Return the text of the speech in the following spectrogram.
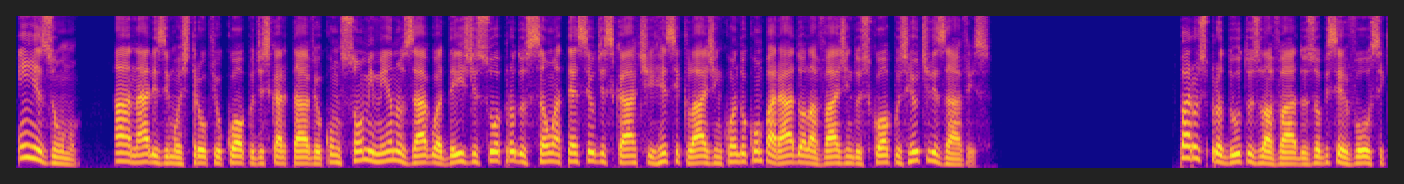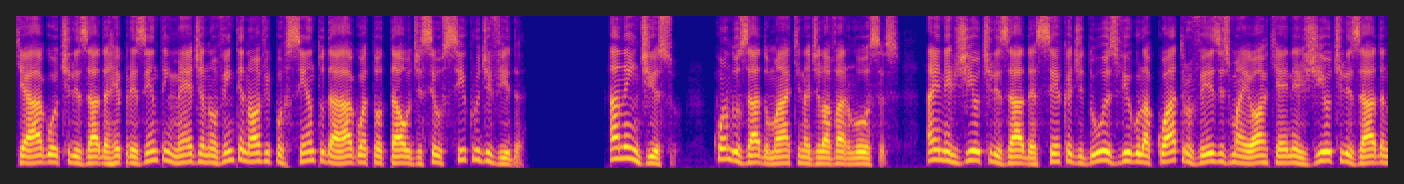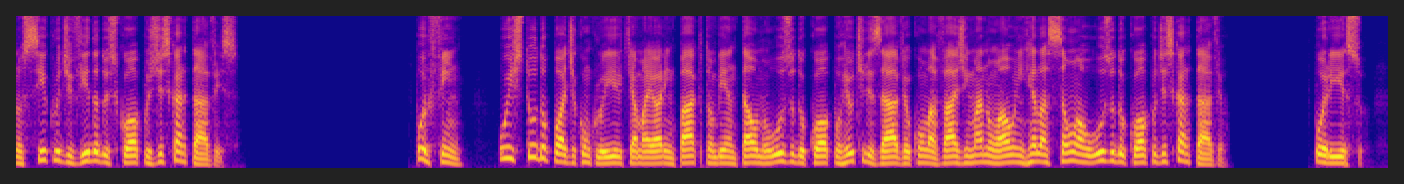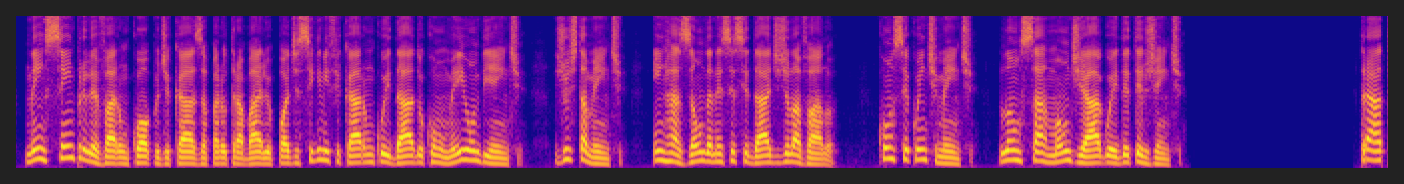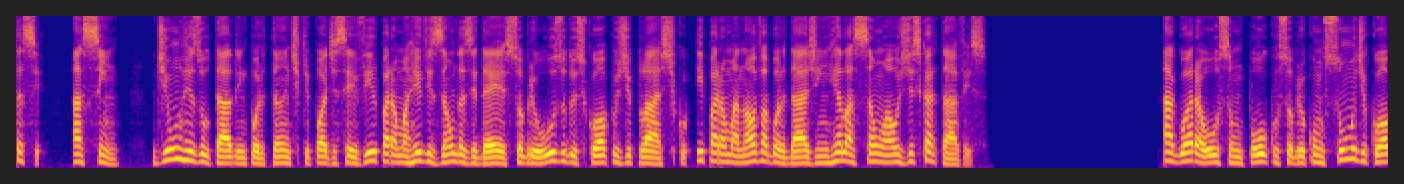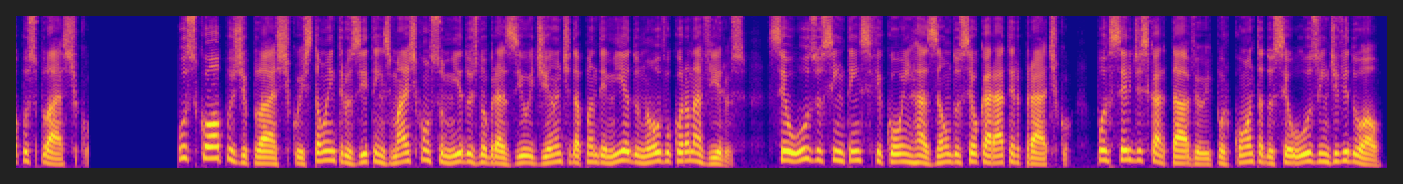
Em resumo, a análise mostrou que o copo descartável consome menos água desde sua produção até seu descarte e reciclagem quando comparado à lavagem dos copos reutilizáveis. Para os produtos lavados, observou-se que a água utilizada representa em média 99% da água total de seu ciclo de vida. Além disso, quando usado máquina de lavar louças, a energia utilizada é cerca de 2,4 vezes maior que a energia utilizada no ciclo de vida dos copos descartáveis. Por fim, o estudo pode concluir que há maior impacto ambiental no uso do copo reutilizável com lavagem manual em relação ao uso do copo descartável. Por isso, nem sempre levar um copo de casa para o trabalho pode significar um cuidado com o meio ambiente, justamente, em razão da necessidade de lavá-lo. Consequentemente, lançar mão de água e detergente. Trata-se, assim, de um resultado importante que pode servir para uma revisão das ideias sobre o uso dos copos de plástico e para uma nova abordagem em relação aos descartáveis. Agora ouça um pouco sobre o consumo de copos plástico. Os copos de plástico estão entre os itens mais consumidos no Brasil e diante da pandemia do novo coronavírus, seu uso se intensificou em razão do seu caráter prático, por ser descartável e por conta do seu uso individual.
